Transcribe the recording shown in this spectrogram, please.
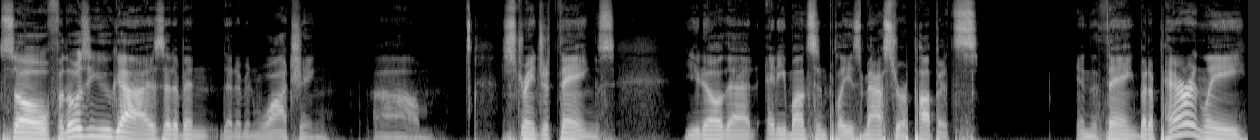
so for those of you guys that have been that have been watching um, Stranger Things, you know that Eddie Munson plays Master of Puppets in the thing, but apparently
